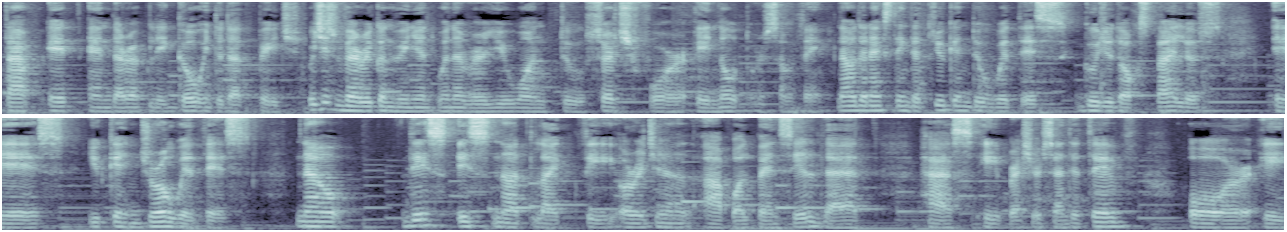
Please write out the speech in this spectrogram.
tap it and directly go into that page which is very convenient whenever you want to search for a note or something. Now the next thing that you can do with this Dock stylus is you can draw with this. Now this is not like the original Apple Pencil that has a pressure sensitive or a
